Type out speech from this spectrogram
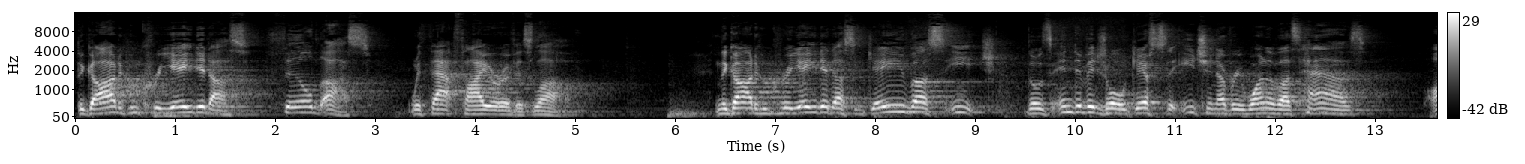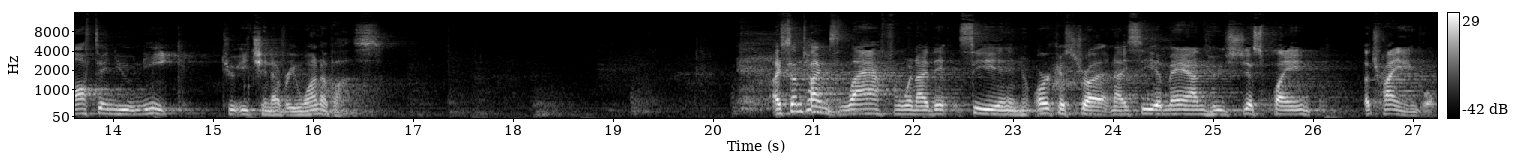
The God who created us filled us with that fire of his love. And the God who created us gave us each those individual gifts that each and every one of us has, often unique to each and every one of us. I sometimes laugh when I see an orchestra and I see a man who's just playing a triangle.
